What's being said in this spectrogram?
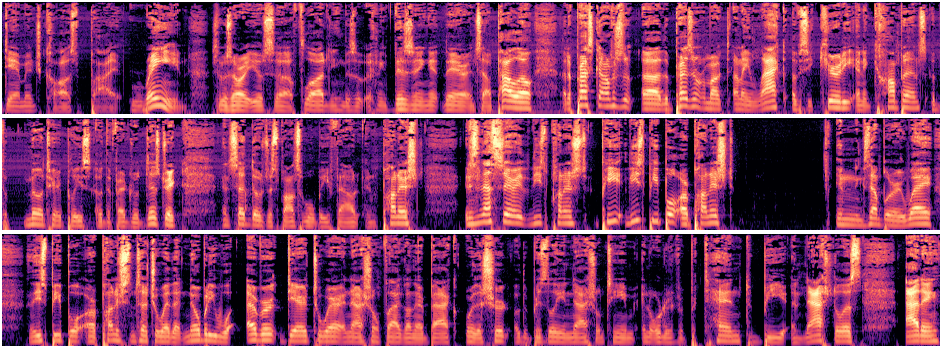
damage caused by rain. So it was already it was uh, flood. He was, I think, visiting it there in Sao Paulo. At a press conference, uh, the president remarked on a lack of security and incompetence of the military police of the federal district, and said those responsible will be found and punished. It is necessary that these punished these people are punished in an exemplary way. These people are punished in such a way that nobody will ever dare to wear a national flag on their back or the shirt of the Brazilian national team in order to pretend to be a nationalist, adding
